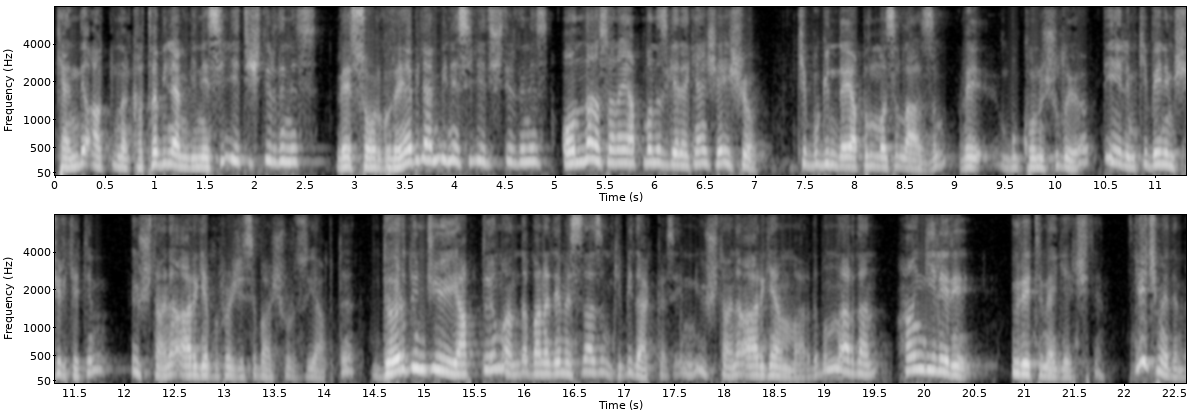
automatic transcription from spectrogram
kendi aklına katabilen bir nesil yetiştirdiniz ve sorgulayabilen bir nesil yetiştirdiniz. Ondan sonra yapmanız gereken şey şu ki bugün de yapılması lazım ve bu konuşuluyor. Diyelim ki benim şirketim Üç tane ARGE projesi başvurusu yaptı. Dördüncüyü yaptığım anda bana demesi lazım ki bir dakika senin üç tane ARGE'n vardı. Bunlardan hangileri üretime geçti? Geçmedi mi?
